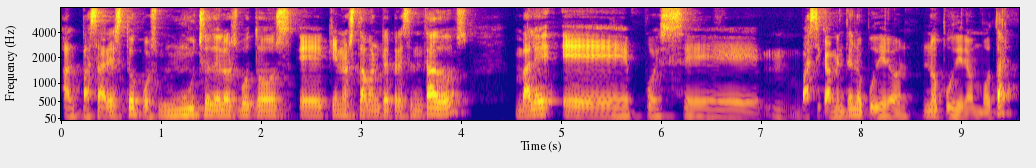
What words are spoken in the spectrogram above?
al pasar esto, pues muchos de los votos eh, que no estaban representados, ¿vale? Eh, pues básicamente no pudieron, no pudieron votar.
